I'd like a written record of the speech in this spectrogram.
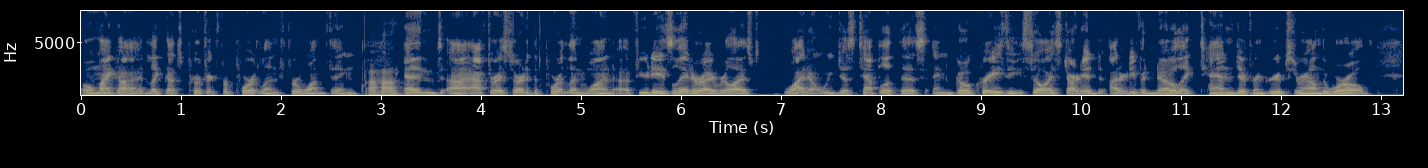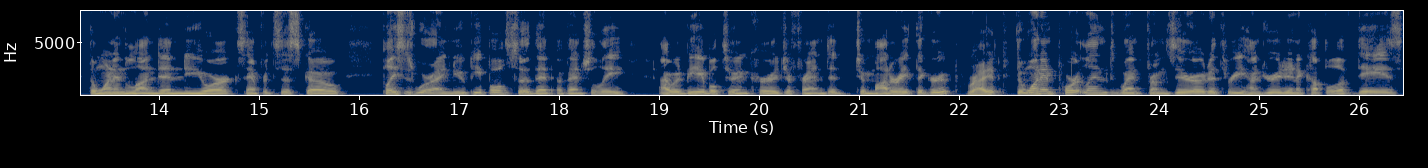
oh my God, like that's perfect for Portland, for one thing. Uh huh. And uh, after I started the Portland one, a few days later, I realized, why don't we just template this and go crazy? So I started, I don't even know, like 10 different groups around the world. The one in London, New York, San Francisco, places where I knew people so that eventually I would be able to encourage a friend to, to moderate the group. Right. The one in Portland went from zero to 300 in a couple of days.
